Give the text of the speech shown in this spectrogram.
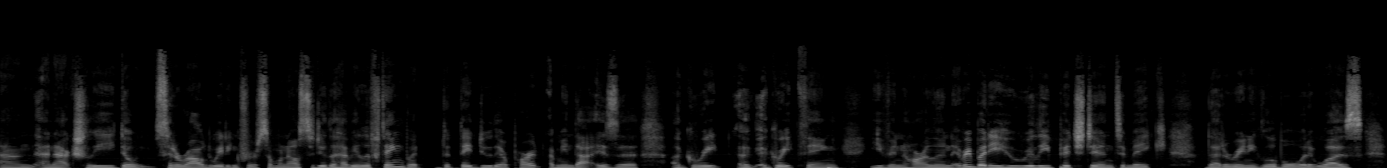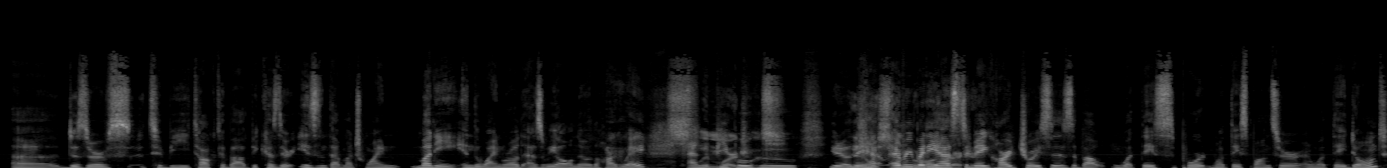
and and actually don't sit around waiting for someone else to do the heavy lifting, but that they do their part. I mean, that is a a great a, a great thing. Even Harlan, everybody who really pitched in to make that Areni Global what it was uh, deserves to be talked about because there isn't that much wine money in the wine world, as we all know the hard way. And the people margins. who you know they Usually have, swim in the everybody wrong has to make hard choices about what they support, what they sponsor, and what they don't.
